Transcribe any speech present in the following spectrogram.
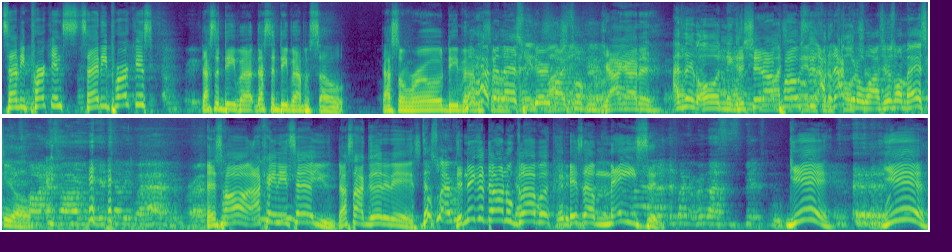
Teddy Perkins. Teddy Perkins. That's a deep. That's a deep episode. That's a real deep What happened last week? Everybody talking. Y'all gotta. I think all niggas The shit I posted, Atlanta for I'm the not gonna watch. it. That's what I'm asking y'all. It's hard for me tell you what happened, bro. It's hard. I can't even tell you. That's how good it is. That's what the nigga Donald Glover good it is amazing. It's like a real life suspense movie. Yeah, yeah,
